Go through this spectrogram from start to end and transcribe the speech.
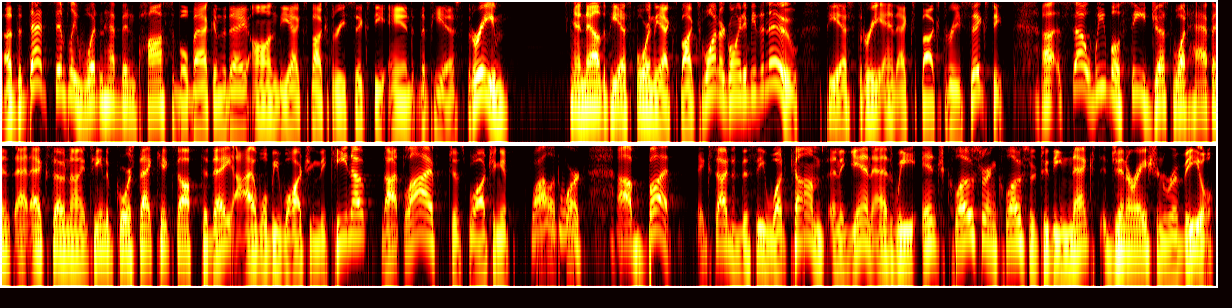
uh, that that simply wouldn't have been possible back in the day on the Xbox 360 and the PS3. And now the PS4 and the Xbox One are going to be the new PS3 and Xbox 360. Uh, so we will see just what happens at XO19. Of course, that kicks off today. I will be watching the keynote, not live, just watching it while at work. Uh, but excited to see what comes. And again, as we inch closer and closer to the next generation reveal,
